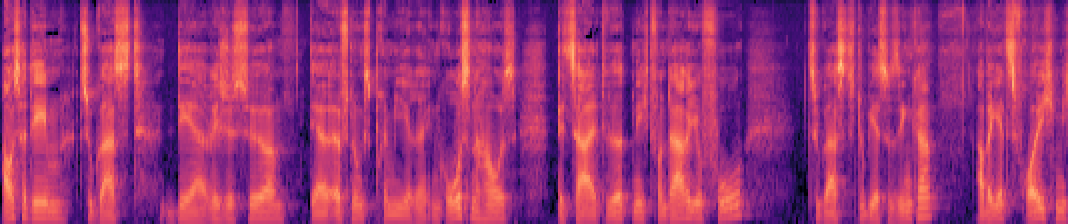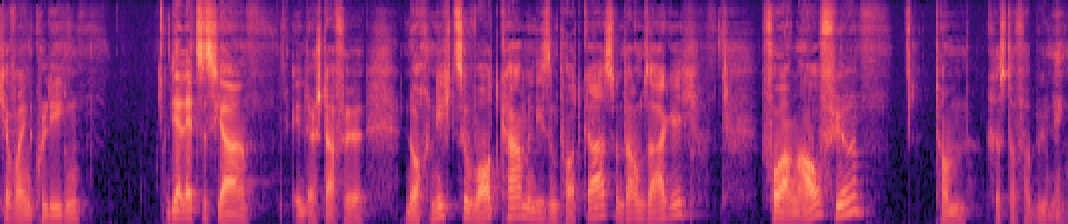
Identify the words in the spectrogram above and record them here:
Außerdem zu Gast der Regisseur der Eröffnungspremiere im Großen Haus, bezahlt wird nicht von Dario Fo, zu Gast Tobias Sosinka. Aber jetzt freue ich mich auf einen Kollegen, der letztes Jahr in der Staffel noch nicht zu Wort kam in diesem Podcast und darum sage ich Vorhang auf für Tom Christopher Bühning.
